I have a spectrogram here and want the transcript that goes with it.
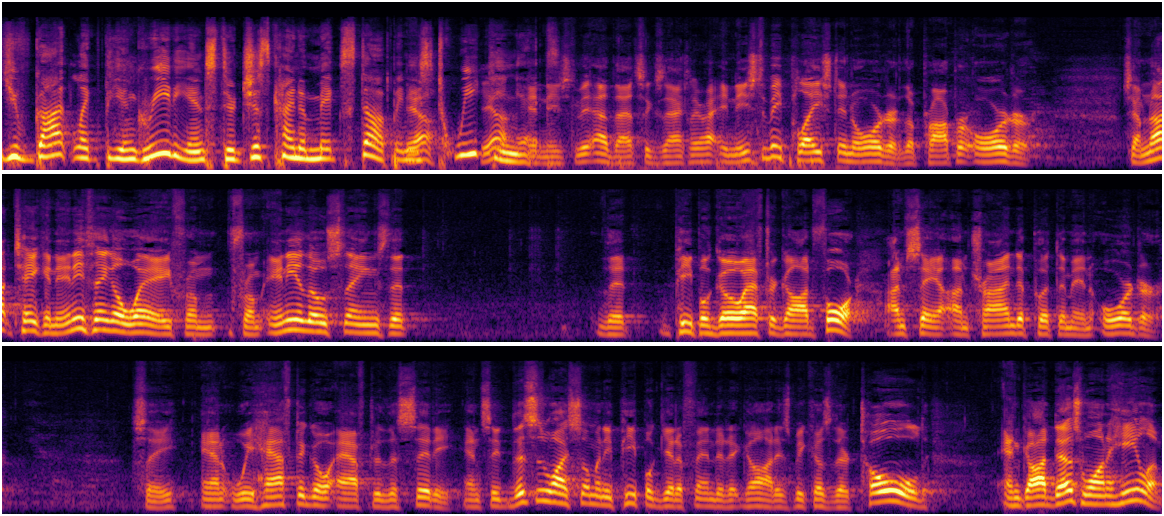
you've got like the ingredients they're just kind of mixed up and yeah, he's tweaking yeah, it it needs to be yeah, that's exactly right it needs to be placed in order the proper order so i'm not taking anything away from from any of those things that that people go after God for. I'm saying I'm trying to put them in order. See? And we have to go after the city. And see, this is why so many people get offended at God, is because they're told, and God does want to heal them,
